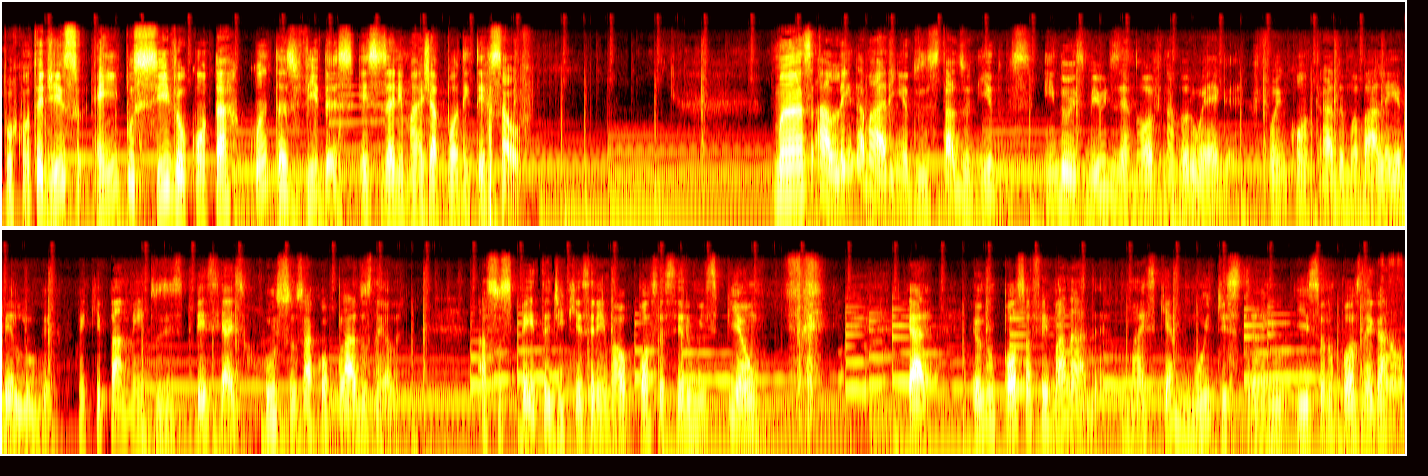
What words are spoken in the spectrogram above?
Por conta disso, é impossível contar quantas vidas esses animais já podem ter salvo. Mas, além da Marinha dos Estados Unidos, em 2019, na Noruega, foi encontrada uma baleia beluga com equipamentos especiais russos acoplados nela. A suspeita de que esse animal possa ser um espião. Cara, eu não posso afirmar nada, mas que é muito estranho e isso eu não posso negar não.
